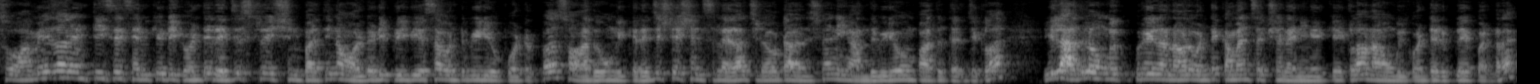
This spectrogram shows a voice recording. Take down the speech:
ஸோ அமேசான் அண்ட் டிசிஎஸ் வந்துட்டு ரெஜிஸ்ட்ரேஷன் பற்றி நான் ஆல்ரெடி ப்ரீவியஸாக வந்துட்டு வீடியோ போட்டிருப்பேன். ஸோ அது உங்களுக்கு ரெஜிஸ்ட்ரேஷன்ஸில் ஏதாச்சும் டவுட்டாக இருந்துச்சுன்னா நீங்கள் அந்த வீடியோவும் பார்த்து தெரிஞ்சுக்கலாம். இல்லை அதில் உங்களுக்கு புரியலனாலும் வந்துட்டு கமெண்ட் செக்ஷனில் நீங்கள் கேட்கலாம். நான் உங்களுக்கு வந்துட்டு ரிப்ளை பண்ணுறேன்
